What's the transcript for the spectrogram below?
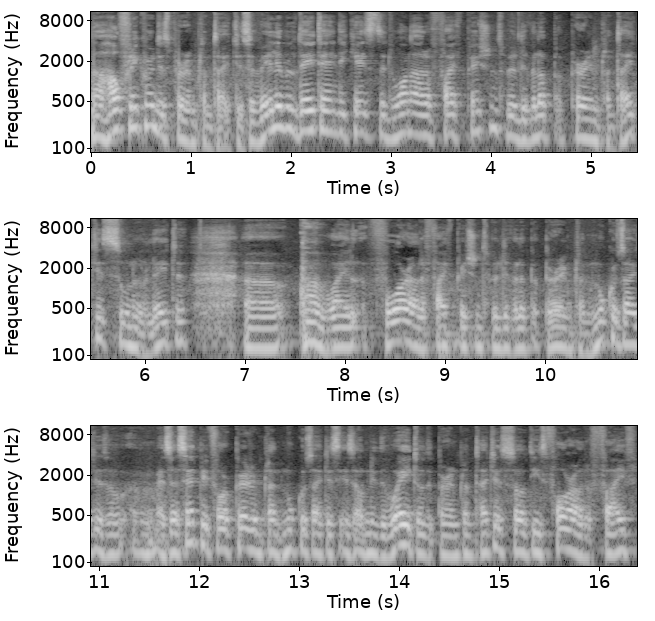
Now, how frequent is perimplantitis? Available data indicates that one out of five patients will develop perimplantitis sooner or later, uh, while four out of five patients will develop periimplant mucositis. So, um, as I said before, periimplant mucositis is only the way to the perimplantitis, so these four out of five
